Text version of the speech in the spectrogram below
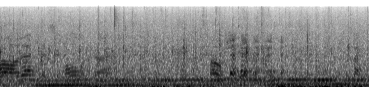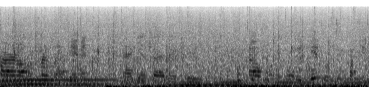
Oh, I fired all the friendly, damn it. I guess I did too. No, what we did was the fucking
